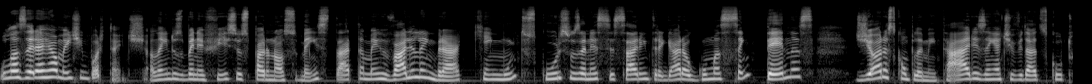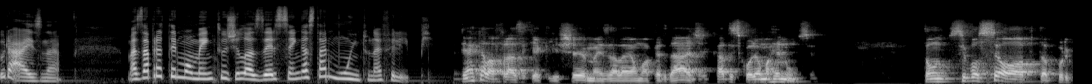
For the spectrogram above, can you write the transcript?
O lazer é realmente importante. Além dos benefícios para o nosso bem-estar, também vale lembrar que em muitos cursos é necessário entregar algumas centenas de horas complementares em atividades culturais, né? Mas dá para ter momentos de lazer sem gastar muito, né, Felipe? Tem aquela frase que é clichê, mas ela é uma verdade: cada escolha é uma renúncia. Então, se você opta por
